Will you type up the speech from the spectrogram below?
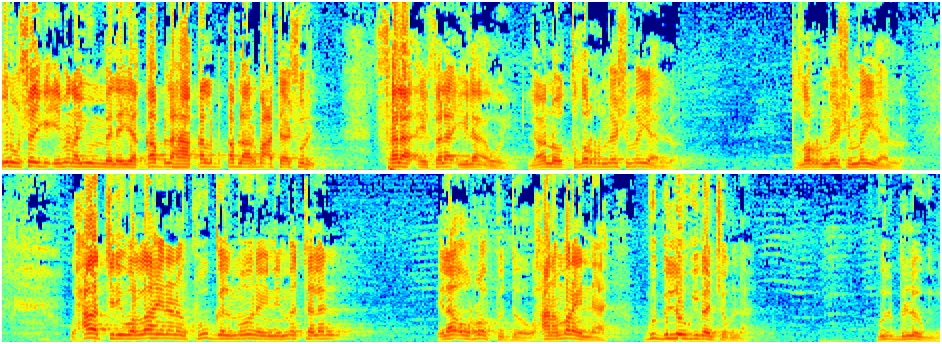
inuu shayga imanayuu maleeya qablahaa qabla arbacati ashhurin falaa ay falaa ilaa wey lanno tadarur meesha ma yaallo. Tadarur meesha ma yaallo waxaad tidhi wallaahi inaanan kuu galmoonaynin maalan ilaa uu roobku do waxaana maraynaa gu bilowgii baan joognaa. Bilowgii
